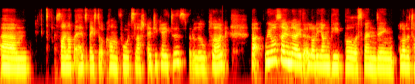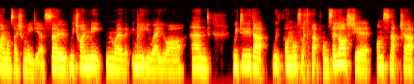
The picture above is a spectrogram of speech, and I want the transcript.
Um, sign up at headspace.com forward slash educators for the little plug. But we also know that a lot of young people are spending a lot of time on social media. So we try and meet where they, meet you where you are. And we do that with on all sorts of platforms. So last year on Snapchat,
